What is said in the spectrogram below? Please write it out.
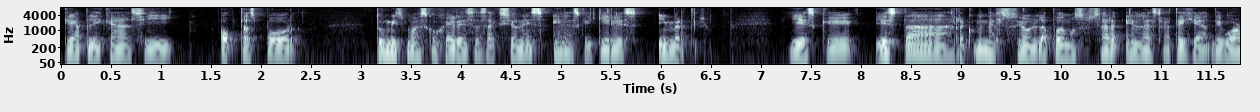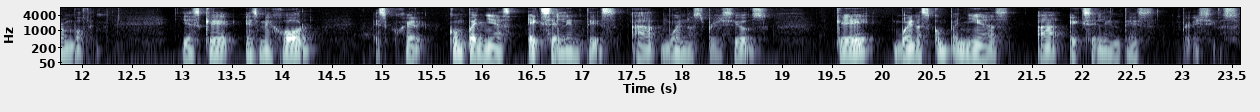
que aplica si optas por tú mismo escoger esas acciones en las que quieres invertir. Y es que esta recomendación la podemos usar en la estrategia de Warren Buffett. Y es que es mejor escoger compañías excelentes a buenos precios que buenas compañías a excelentes precios.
